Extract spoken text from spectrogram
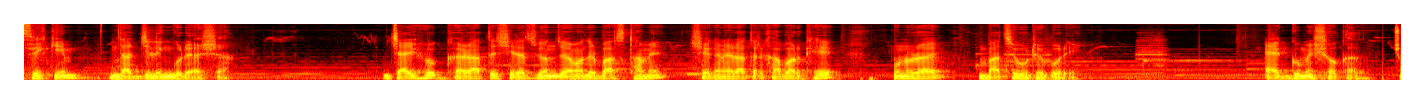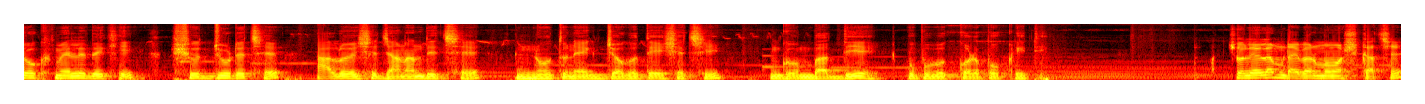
সিকিম দার্জিলিং ঘুরে আসা। যাই হোক রাতে সিরাজগঞ্জে আমাদের বাস থামে। সেখানে রাতের খাবার খেয়ে পুনরায় বাসে উঠে পড়ি। এক ঘুমে সকাল। চোখ মেলে দেখি সূর্য উঠেছে, আলো এসে জানান দিচ্ছে, নতুন এক জগতে এসেছি, ঘুম বাদ দিয়ে উপভোগ করো প্রকৃতি। চলে এলাম ড্রাইভার মামার কাছে।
